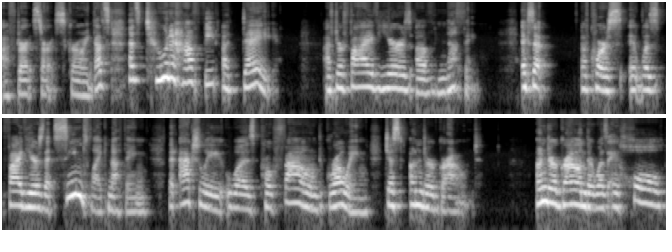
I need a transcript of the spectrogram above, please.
after it starts growing. That's that's two and a half feet a day after five years of nothing. Except, of course, it was five years that seemed like nothing, that actually was profound growing just underground. Underground, there was a whole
